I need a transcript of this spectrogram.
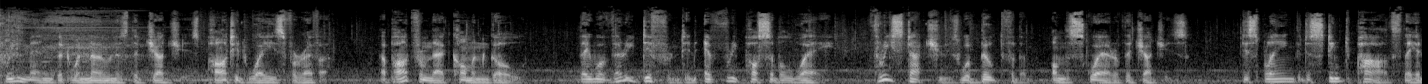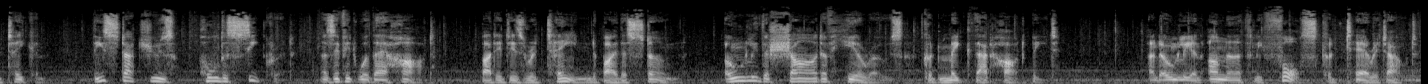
Three men that were known as the Judges parted ways forever. Apart from their common goal, they were very different in every possible way. Three statues were built for them on the square of the Judges, displaying the distinct paths they had taken. These statues hold a secret, as if it were their heart, but it is retained by the stone. Only the Shard of Heroes could make that heart beat and only an unearthly force could tear it out.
